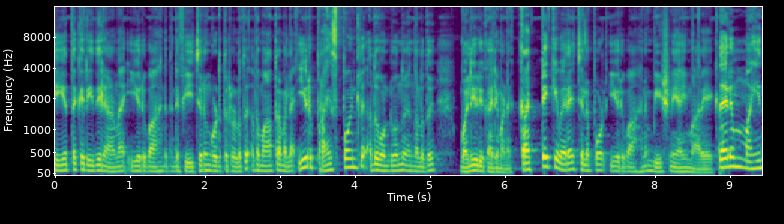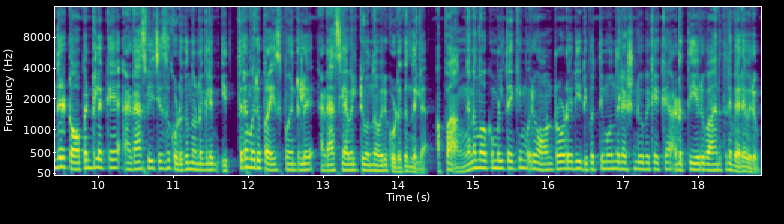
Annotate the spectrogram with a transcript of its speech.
ചെയ്യത്തക്ക രീതിയിലാണ് ഈ ഒരു വാഹനത്തിന്റെ ഫീച്ചറും കൊടുത്തിട്ടുള്ളത്. അത് മാത്രമല്ല ഈ ഒരു പ്രൈസ് പോയിന്റിൽ അത് കൊണ്ടുവന്നു എന്നുള്ളത് വലിയൊരു കാര്യമാണ്. ക്രറ്റയ്ക്ക് വരെ ചിലപ്പോൾ ഈ ഒരു വാഹനം ഭീഷണിയായി മാറിയേക്കാം. എന്തായാലും മഹീന്ദ്ര ടോപ്പ് എൻഡിലൊക്കെ അഡാസ് ഫീച്ചേഴ്സ് കൊടുക്കുന്നുണ്ടെങ്കിലും ഇത്തരം ഒരു പ്രൈസ് പോയിന്റിൽ അഡാസ് ലെവൽ ടു ഒന്നും അവർ കൊടുക്കുന്നില്ല. അപ്പോൾ അങ്ങനെ നോക്കുമ്പോഴത്തേക്കും ഒരു ഓൺ റോഡ് ഒരു ഇരുപത്തിമൂന്ന് ലക്ഷം രൂപയ്ക്കൊക്കെ അടുത്ത് ഈ ഒരു വാഹനത്തിന് വില വരും.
